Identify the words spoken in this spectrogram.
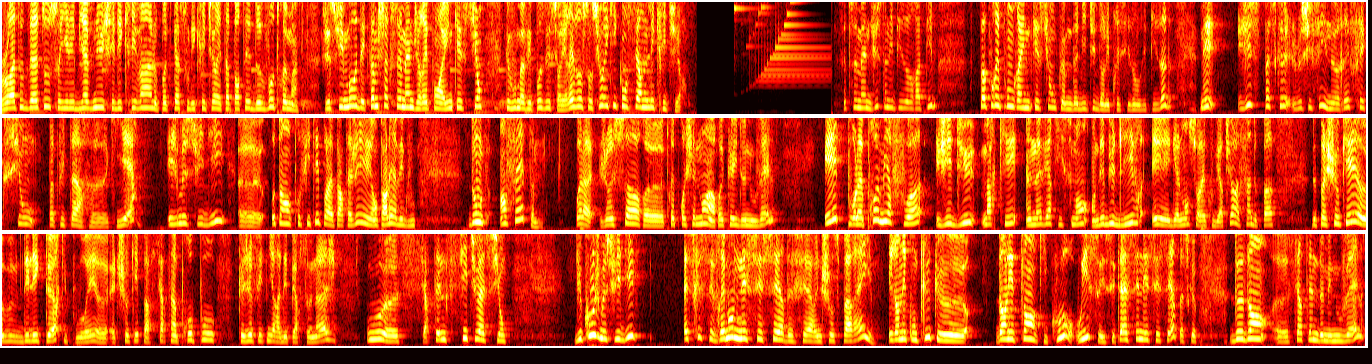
Bonjour à toutes et à tous, soyez les bienvenus chez l'écrivain, le podcast où l'écriture est apportée de votre main. Je suis Maude et comme chaque semaine, je réponds à une question que vous m'avez posée sur les réseaux sociaux et qui concerne l'écriture. Cette semaine, juste un épisode rapide, pas pour répondre à une question comme d'habitude dans les précédents épisodes, mais juste parce que je me suis fait une réflexion pas plus tard euh, qu'hier, et je me suis dit, euh, autant en profiter pour la partager et en parler avec vous. Donc, en fait, voilà, je sors euh, très prochainement un recueil de nouvelles. Et pour la première fois, j'ai dû marquer un avertissement en début de livre et également sur la couverture afin de de pas choquer euh, des lecteurs qui pourraient euh, être choqués par certains propos que je fais tenir à des personnages ou certaines situations. Du coup, je me suis dit, est-ce que c'est vraiment nécessaire de faire une chose pareille? Et j'en ai conclu que dans les temps qui courent, oui, c'était assez nécessaire parce que dedans euh, certaines de mes nouvelles,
